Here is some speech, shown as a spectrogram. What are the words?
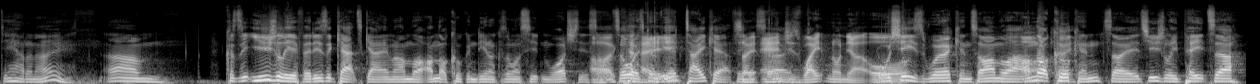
Yeah, I don't know. Um because usually if it is a Cats game, I'm not I'm not cooking dinner because I want to sit and watch this. So it's always going to be a takeout. So Thing, Angie's waiting on you, or well, she's working, so I'm like I'm not okay. cooking. So it's usually pizza.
